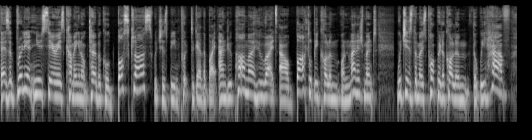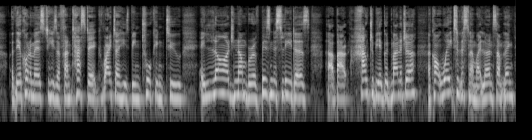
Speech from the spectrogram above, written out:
There's a brilliant new series coming in October called Boss Class, which has been put together by Andrew Palmer, who writes our Bartleby column on management, which is the most popular column that we have at The Economist. He's a fantastic writer. He's been talking to a large number of business leaders about how to be a good manager. I can't wait to listen. I might learn something.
